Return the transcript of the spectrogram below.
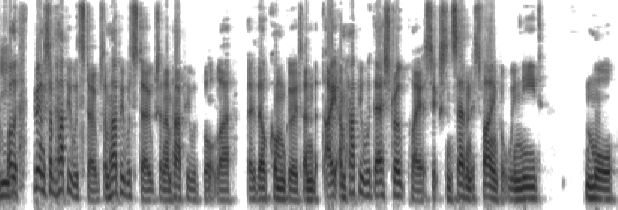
You- well, to be honest, I'm happy with Stokes. I'm happy with Stokes, and I'm happy with Buttler. They, they'll come good, and I, I'm happy with their stroke play at six and seven. It's fine, but we need more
